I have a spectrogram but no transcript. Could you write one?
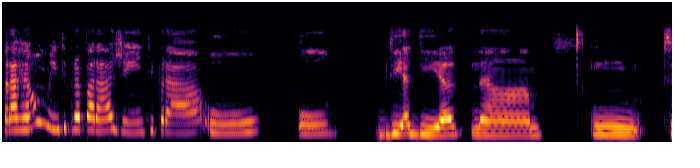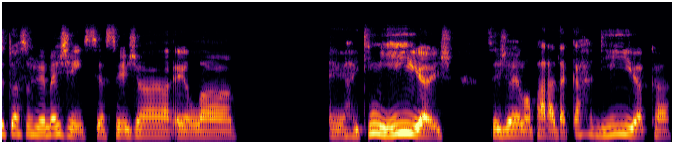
para realmente preparar a gente para o, o dia a dia na, em situações de emergência, seja ela é, arritmias, seja ela uma parada cardíaca.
